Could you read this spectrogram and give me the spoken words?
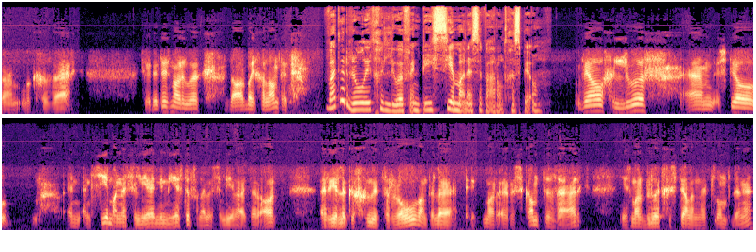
um, ook gewerk. So dit is maar hoe ek daarby geland het. Watter rol het geloof in die seemanne se wêreld gespeel? Wel geloof ehm um, speel in in seemanne se lewe en die meeste van hulle se lewe uiteraard 'n redelike groot rol want hulle het maar 'n riskante werk. Is maar blootgestel aan 'n klomp dinge.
